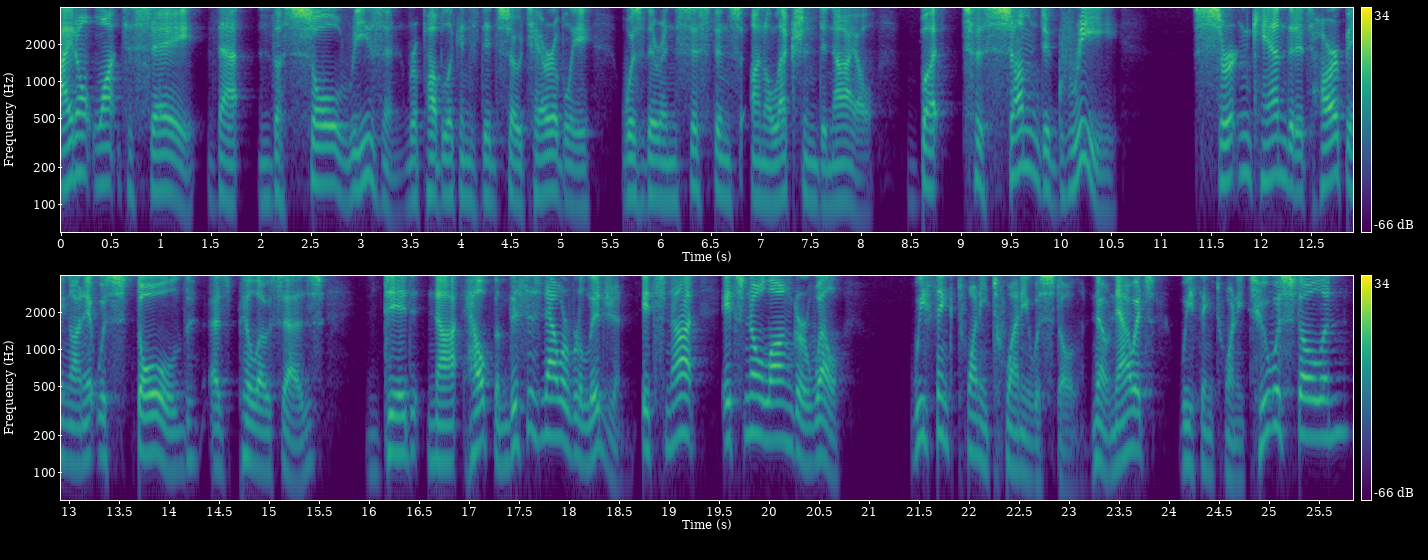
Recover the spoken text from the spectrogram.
I don't want to say that the sole reason Republicans did so terribly was their insistence on election denial. But to some degree, certain candidates harping on it was stoled, as Pillow says, did not help them. This is now a religion. It's not, it's no longer, well, we think 2020 was stolen. No, now it's we think 22 was stolen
